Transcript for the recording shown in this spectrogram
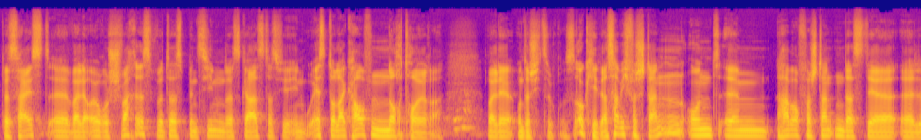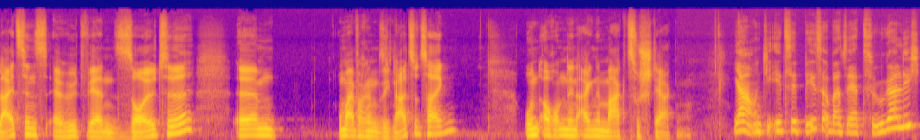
Das heißt, äh, weil der Euro schwach ist, wird das Benzin und das Gas, das wir in US-Dollar kaufen, noch teurer. Weil der Unterschied so groß ist. Okay, das habe ich verstanden und ähm, habe auch verstanden, dass der äh, Leitzins erhöht werden sollte, ähm, um einfach ein Signal zu zeigen und auch um den eigenen Markt zu stärken. Ja, und die EZB ist aber sehr zögerlich,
